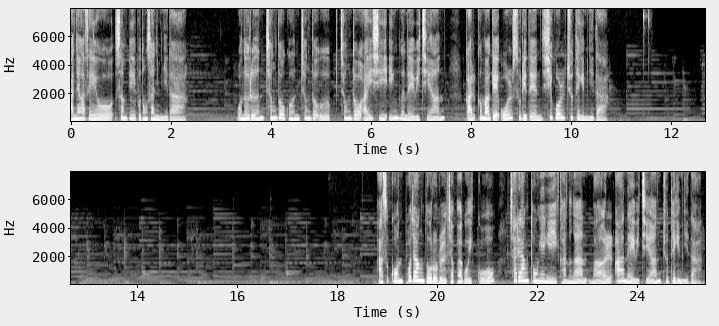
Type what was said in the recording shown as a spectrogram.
안녕하세요. 선비 부동산입니다. 오늘은 청도군 청도읍 청도 IC 인근에 위치한 깔끔하게 올 수리된 시골 주택입니다. 아스콘 포장 도로를 접하고 있고 차량 통행이 가능한 마을 안에 위치한 주택입니다.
